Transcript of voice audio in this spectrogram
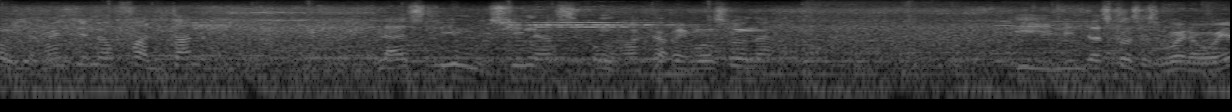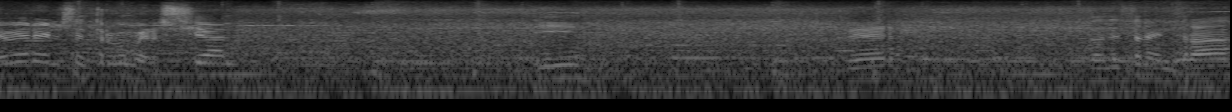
obviamente no faltan las limusinas, como acá vemos una, y lindas cosas. Bueno, voy a ver el centro comercial y ver dónde está la entrada.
